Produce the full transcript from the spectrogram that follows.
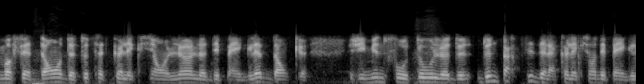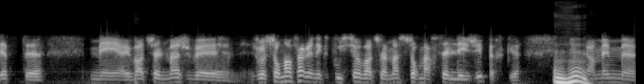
m'a fait don de toute cette collection-là là, d'épinglettes. Donc, euh, j'ai mis une photo d'une partie de la collection d'épinglettes. euh, mais euh, éventuellement, je vais, je vais sûrement faire une exposition éventuellement sur Marcel Léger parce que Mhm. quand même euh,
